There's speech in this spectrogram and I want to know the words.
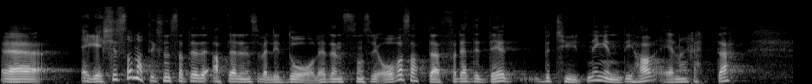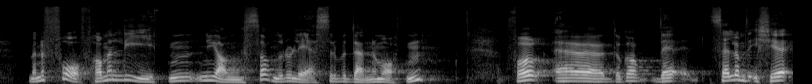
Eh, jeg er ikke sånn at jeg syns at, at, den er så veldig dårlig, den sånn som de oversatte, for det, det, betydningen de har, er den rette. Men det får fram en liten nyanser når du leser det på denne måten. For eh, dere, det, selv om det ikke er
